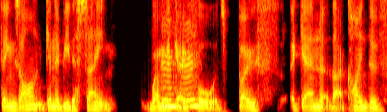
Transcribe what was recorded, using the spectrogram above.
things aren't going to be the same when we mm-hmm. go forwards both again at that kind of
